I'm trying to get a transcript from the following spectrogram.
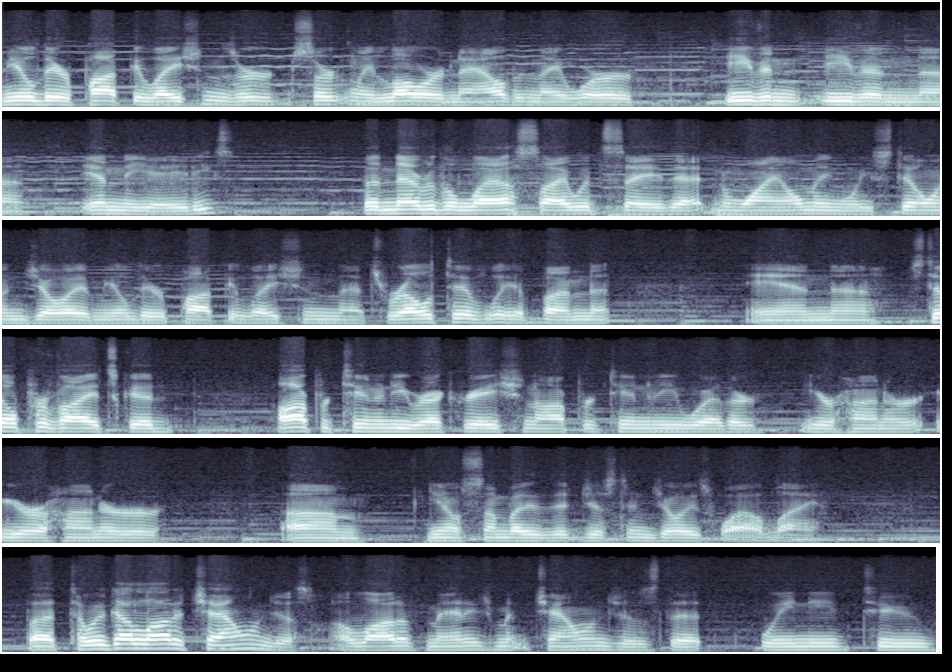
Mule deer populations are certainly lower now than they were even, even uh, in the 80s. But nevertheless, I would say that in Wyoming, we still enjoy a mule deer population that's relatively abundant and uh, still provides good opportunity, recreation opportunity, whether you're hunter, you're a hunter, or um, you know somebody that just enjoys wildlife. But uh, we've got a lot of challenges, a lot of management challenges that we need to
